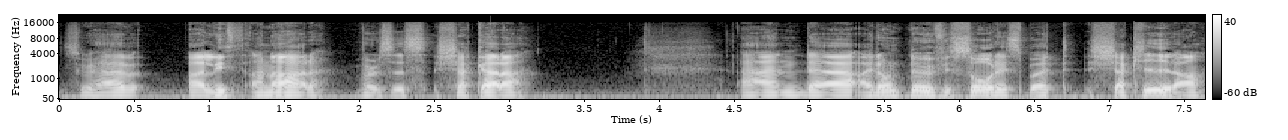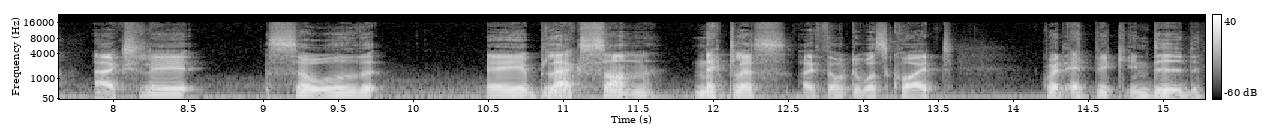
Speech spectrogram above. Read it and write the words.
So we have Alith Anar versus Shakara. And uh, I don't know if you saw this, but Shakira actually sold a Black Sun necklace. I thought it was quite quite epic indeed.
